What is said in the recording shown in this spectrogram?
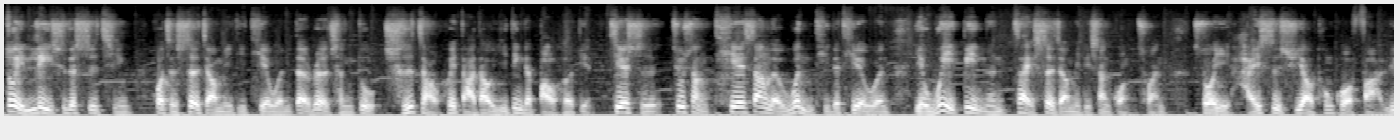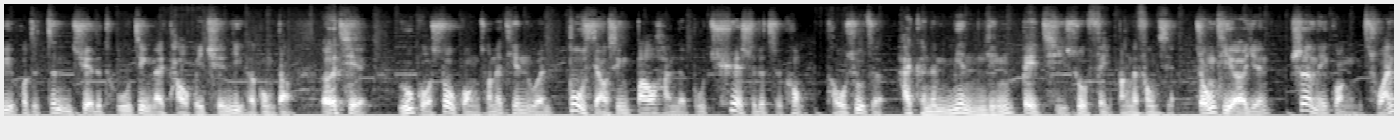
对类似的事情或者社交媒体贴文的热程度，迟早会达到一定的饱和点。届时，就算贴上了问题的贴文，也未必能在社交媒体上广传，所以还是需要通过法律或者正确的途径来讨回权益和公道，而且。如果受广传的天文不小心包含了不确实的指控，投诉者还可能面临被起诉诽谤的风险。总体而言，社媒广传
